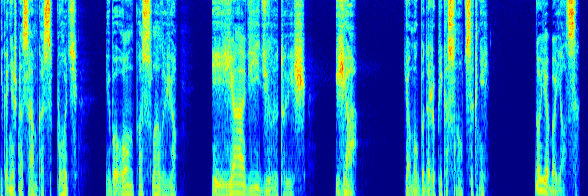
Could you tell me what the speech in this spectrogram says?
и, конечно, сам Господь, ибо Он послал ее. И я видел эту вещь. Я. Я мог бы даже прикоснуться к ней. Но я боялся,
